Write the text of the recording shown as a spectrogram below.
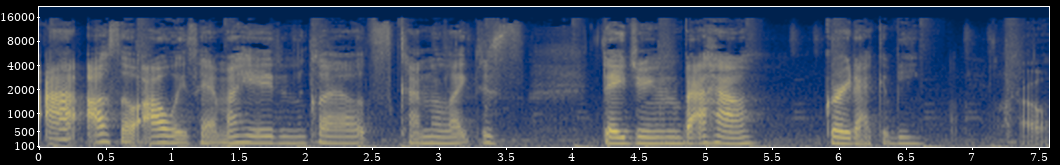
I also always had my head in the clouds, kind of like just daydreaming about how great I could be. Oh.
